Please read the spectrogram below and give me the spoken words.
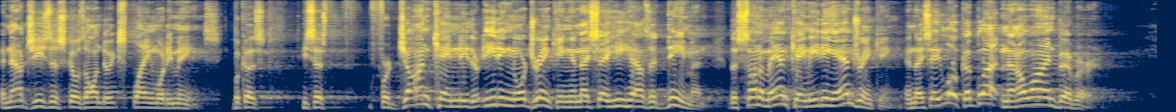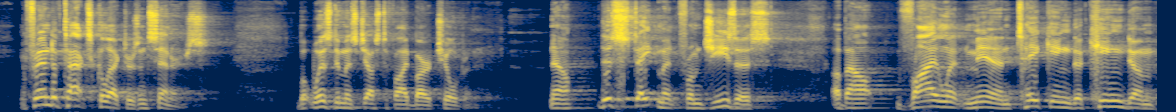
And now Jesus goes on to explain what he means. Because he says, For John came neither eating nor drinking, and they say he has a demon. The Son of Man came eating and drinking, and they say, Look, a glutton and a winebibber, a friend of tax collectors and sinners. But wisdom is justified by her children. Now, this statement from Jesus about violent men taking the kingdom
